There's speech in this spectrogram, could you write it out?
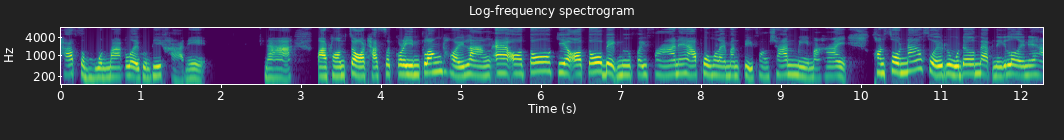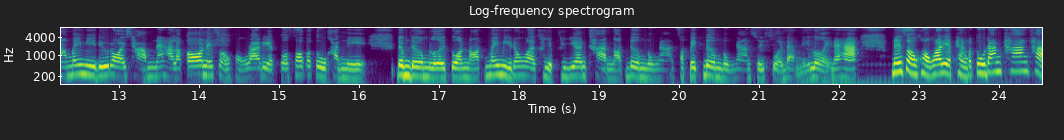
ภาพสมบูรณ์มากเลยคุณพี่ขานี่ นะคะมาพร้อมจอทัชสกรีน กล้องถอยหลังแอร์ออโต้เกียร์ออโต้เบรกมือไฟฟ้านะคะพวงมาลัยมันติฟังก์ชันมีมาให้ คอนโซลหน้าสวยหรูเดิมแบบนี้เลยนะคะไม่มีริ้วรอยช้ำนะคะแล้วก็ในส่วนของรายละเอียดตัวซอกประตูคันนี้ เดิมๆเลยตัวน็อตไม่มีร่องรอยขยับเขยื่อนค่ะน็อตเดิมโรงงานสเปคเดิมโรงงานสวยๆแบบนี้เลยนะคะ ในส่วนของรายละเอียดแผงประตูด้านข้างค่ะ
